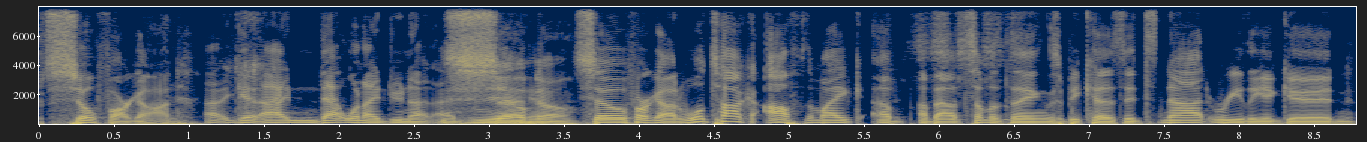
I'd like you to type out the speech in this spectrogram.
so far gone. Uh, Again, I that one I do not. I, So no. so far gone. We'll talk off the mic ab- about some of the things because it's not really a good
